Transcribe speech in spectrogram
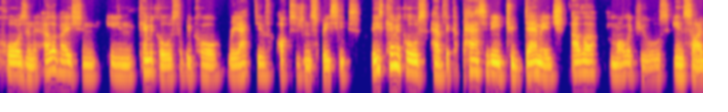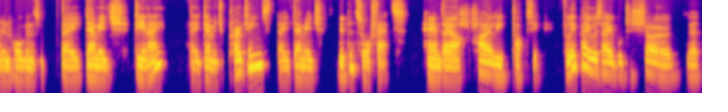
cause an elevation in chemicals that we call reactive oxygen species. These chemicals have the capacity to damage other molecules inside an organism. They damage DNA, they damage proteins, they damage lipids or fats, and they are highly toxic. Felipe was able to show that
